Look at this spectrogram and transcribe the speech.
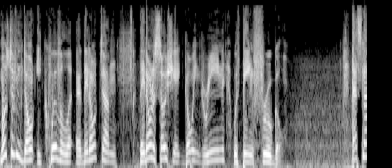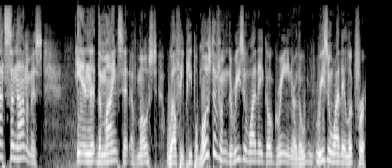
most of them don't equivalent, uh, they don't, um, they don't associate going green with being frugal. That's not synonymous in the mindset of most wealthy people. Most of them, the reason why they go green or the reason why they look for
